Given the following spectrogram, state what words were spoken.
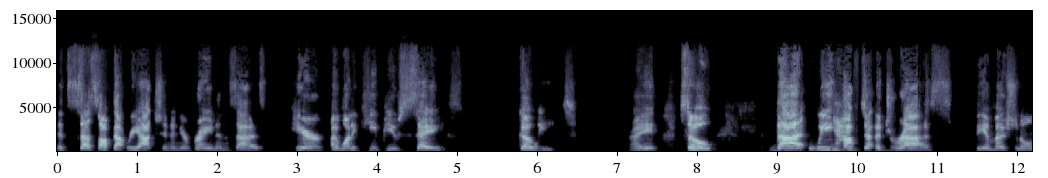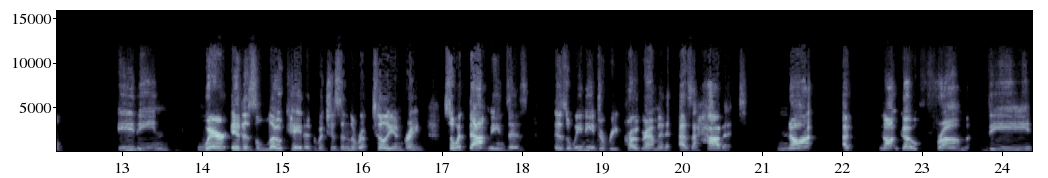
it sets off that reaction in your brain and says, Here, I want to keep you safe, go eat. Right? So that we have to address the emotional eating where it is located, which is in the reptilian brain. So what that means is is we need to reprogram it as a habit, not a not go from the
